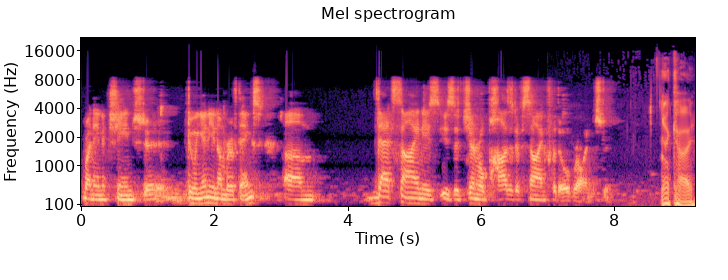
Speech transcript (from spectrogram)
running an exchange, uh, doing any number of things. Um, that sign is is a general positive sign for the overall industry. Okay.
